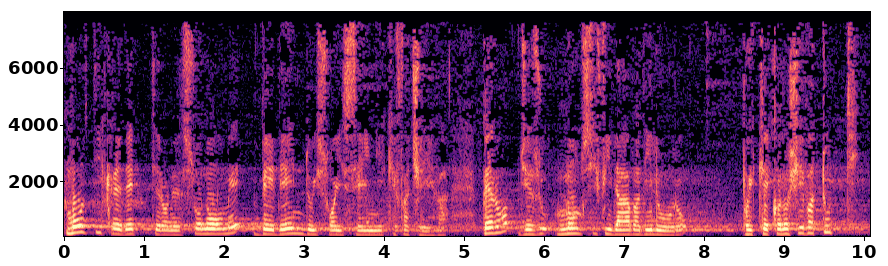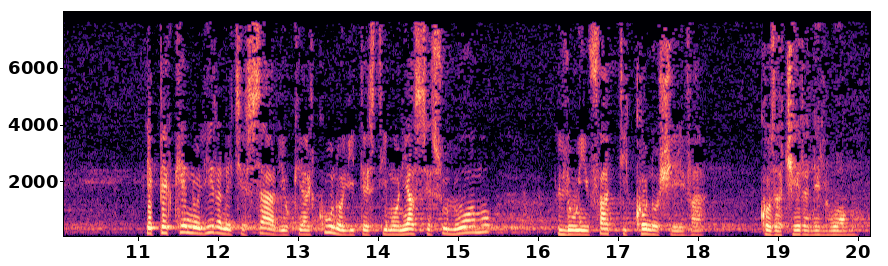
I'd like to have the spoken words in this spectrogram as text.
molti credettero nel suo nome vedendo i suoi segni che faceva, però Gesù non si fidava di loro, poiché conosceva tutti e perché non gli era necessario che alcuno gli testimoniasse sull'uomo, lui infatti conosceva cosa c'era nell'uomo.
